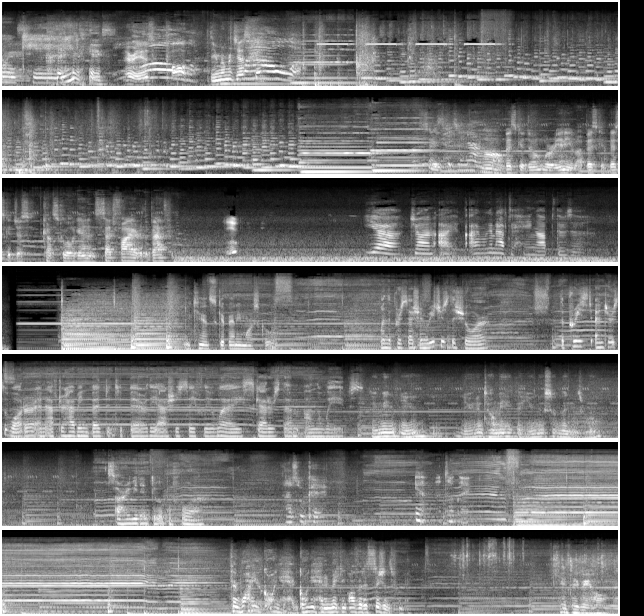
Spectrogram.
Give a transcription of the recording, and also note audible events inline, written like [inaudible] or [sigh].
Okay. [laughs] there he is. Paul. Do you remember Jessica? Wow. Oh, Biscuit, don't worry any about Biscuit. Biscuit just cut school again and set fire to the bathroom. Hello? Yeah, John, I I'm gonna have to hang up. There's a can't skip any more school. When the procession reaches the shore, the priest enters the water and, after having begged it to bear the ashes safely away, scatters them on the waves. You mean you you didn't tell me that you knew something was wrong? Sorry we didn't do it before. That's okay. Yeah, that's okay. Then why are you going ahead, going ahead and making all the decisions for me? You can't take me home, man.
